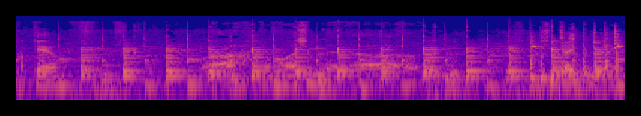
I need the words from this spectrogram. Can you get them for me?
갈게요. 와, 너무 아쉽네. 아, 진짜 이쁜데.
